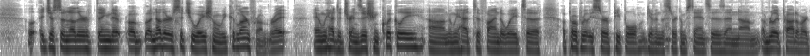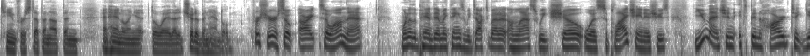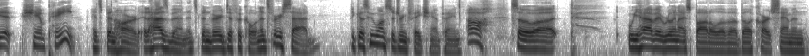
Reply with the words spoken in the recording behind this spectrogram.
just another thing that uh, another situation where we could learn from, right? And we had to transition quickly, um, and we had to find a way to appropriately serve people given the circumstances. And um, I'm really proud of our team for stepping up and and handling it the way that it should have been handled. For sure. So, all right. So on that, one of the pandemic things, and we talked about it on last week's show, was supply chain issues. You mentioned it's been hard to get champagne. It's been hard. It has been. It's been very difficult, and it's very sad because who wants to drink fake champagne? Oh. So uh, we have a really nice bottle of a Billecart-Salmon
